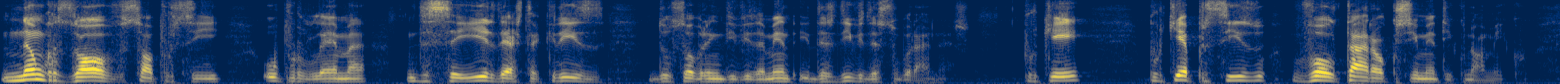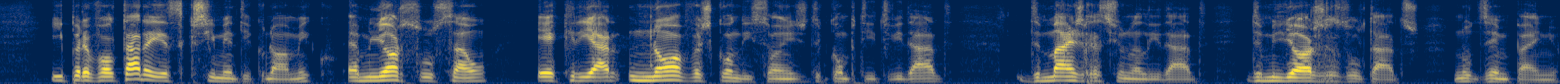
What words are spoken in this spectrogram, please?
não resolve só por si o problema de sair desta crise do sobreendividamento e das dívidas soberanas. Porquê? Porque é preciso voltar ao crescimento económico. E para voltar a esse crescimento económico, a melhor solução é criar novas condições de competitividade de mais racionalidade, de melhores resultados no desempenho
